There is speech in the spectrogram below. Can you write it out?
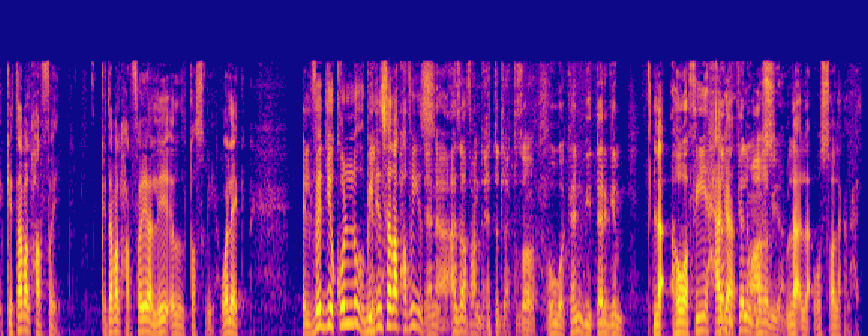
الكتابه الحرفية الكتابه الحرفية للتصريح. ولكن الفيديو كله بيدين سيد عبد الحفيظ. يعني عايز أقف عند حتة الاعتذار. هو كان بيترجم؟ لا هو في حاجة بيتكلم عربي يعني. لا لا بص لك على حاجة.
